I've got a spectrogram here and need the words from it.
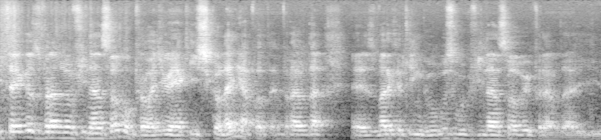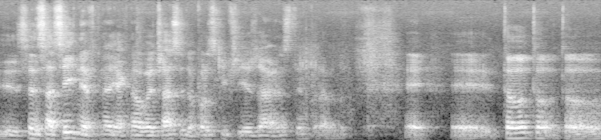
I tego z branżą finansową prowadziłem jakieś szkolenia potem, prawda? e, Z marketingu usług finansowych, prawda? I sensacyjne, jak nowe czasy, do Polski przyjeżdżałem z tym, prawda? To, to, to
